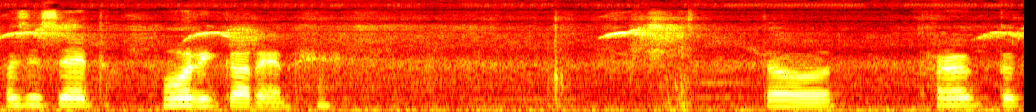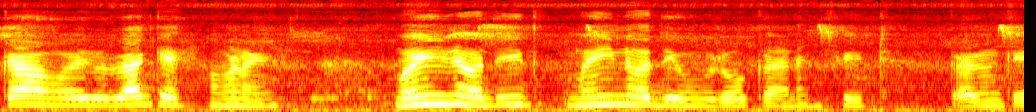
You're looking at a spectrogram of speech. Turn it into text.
પછી સેટ હોરી કરે ને. તો થોડુંક તો કામ હોય એવું લાગે. હમણાં મહિનો દી મહિનો દી હું રોકાણે ફીટ કારણ કે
